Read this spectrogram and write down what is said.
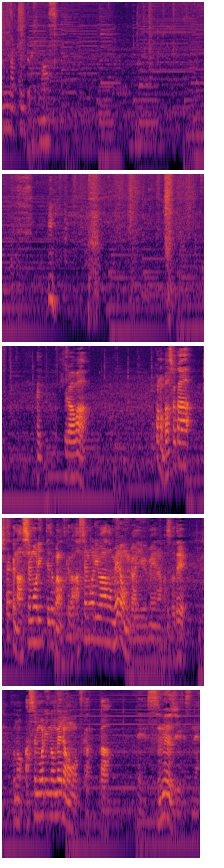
こんなピンときます。うん。はい。こちらはこの場所が北区の足森っていうところなんですけど足森はあのメロンが有名な場所でその足森のメロンを使った、えースムージーですね。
